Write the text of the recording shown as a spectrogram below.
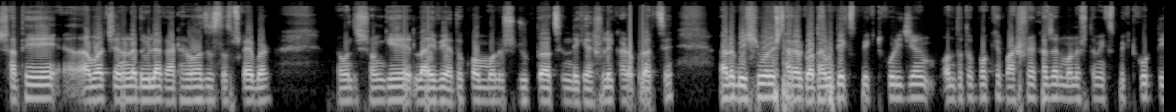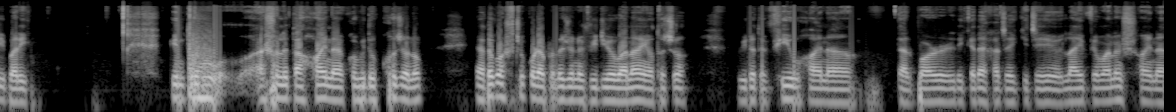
সাথে আমার চ্যানেলে দুই লাখ আঠারো হাজার সাবস্ক্রাইবার আমাদের সঙ্গে লাইভে এত কম মানুষ যুক্ত আছেন দেখে আসলে খারাপ লাগছে। আরও বেশি মানুষ থাকার কথা আমি তো এক্সপেক্ট করি যে অন্তত পক্ষে পাঁচশো এক হাজার মানুষ তো আমি এক্সপেক্ট করতেই পারি। কিন্তু আসলে তা হয় না, খুবই দুঃখজনক। এত কষ্ট করে আপনাদের জন্য ভিডিও বানাই, অথচ ভিডিওতে ভিউ হয় না। তারপর এদিকে দেখা যায় কি যে লাইভে মানুষ হয় না।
